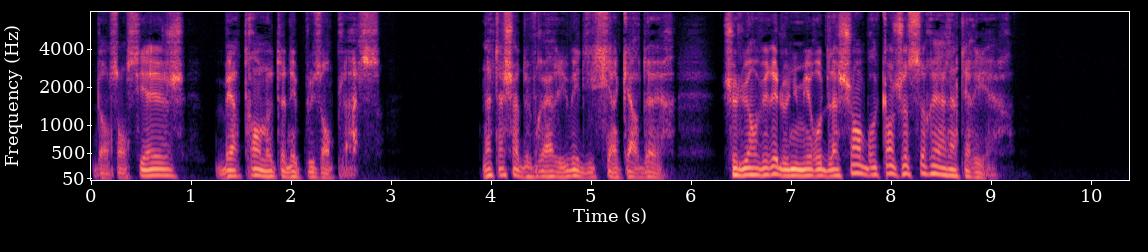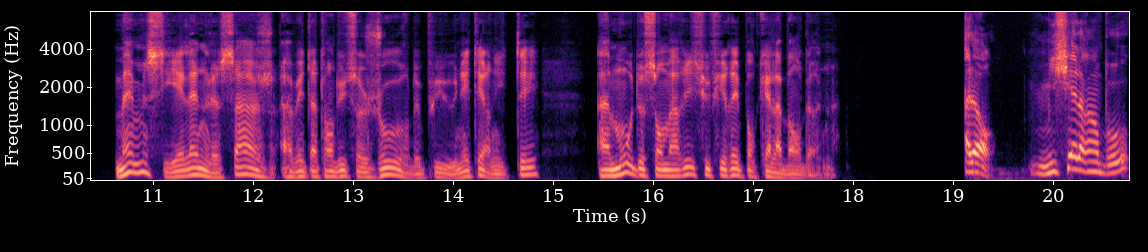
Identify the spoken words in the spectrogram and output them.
Dans son siège, Bertrand ne tenait plus en place. Natacha devrait arriver d'ici un quart d'heure. Je lui enverrai le numéro de la chambre quand je serai à l'intérieur. Même si Hélène le Sage avait attendu ce jour depuis une éternité, un mot de son mari suffirait pour qu'elle abandonne. Alors, Michel Rimbaud,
